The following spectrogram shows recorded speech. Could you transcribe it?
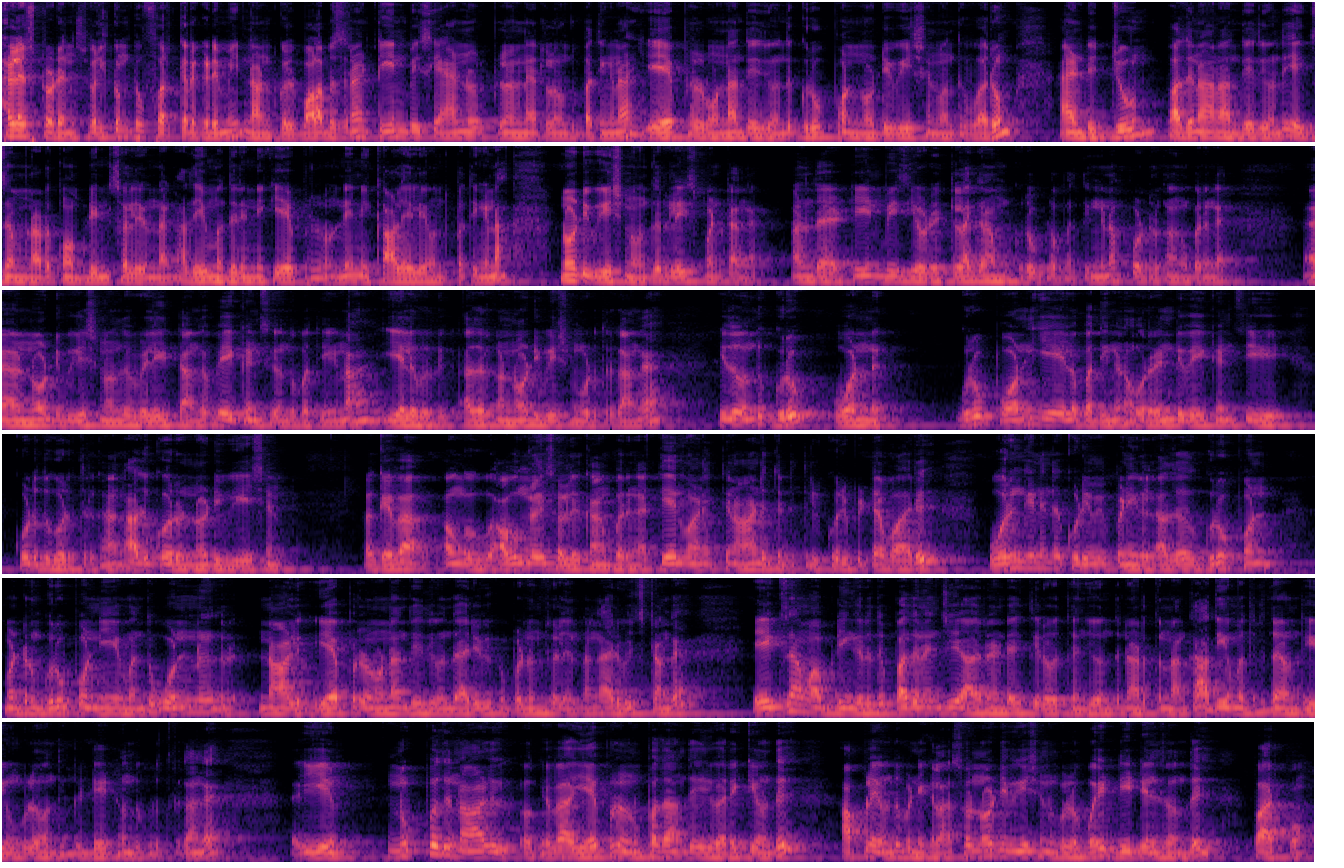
Hello students welcome to ஃபர்க்கர் academy நான் உங்கள் பாலா பேசுகிறேன் டிஎன்பிசி ஆனுவல் பிளானரில் வந்து பார்த்திங்கன்னா ஏப்ரல் ஒன்றாம் தேதி வந்து குரூப் ஒன் நோட்டிஃபிகேஷன் வந்து வரும். அண்டு ஜூன் பதினாறாம் தேதி வந்து எக்ஸாம் நடக்கும் அப்படின்னு சொல்லியிருந்தாங்க. அதே மாதிரி இன்றைக்கி ஏப்ரல் ஒன்று இன்றைக்கி காலையிலே வந்து பார்த்திங்கன்னா நோட்டிஃபிகேஷன் வந்து ரிலீஸ் பண்ணிட்டாங்க. அந்த டிஎன்பிசியோட டெலகிராம் குரூப்பில் பார்த்திங்கன்னா போட்டிருக்காங்க பாருங்கள் நோட்டிஃபிகேஷன் வந்து வெளியிட்டாங்க. வேகன்சி வந்து பார்த்திங்கன்னா எழுபது அதற்கான நோட்டிஃபிகேஷன் கொடுத்துருக்காங்க. இது வந்து குரூப் ஒன்று குரூப் ஒன் ஏயில் பார்த்தீங்கன்னா ஒரு ரெண்டு வேகன்சி கொடுத்து கொடுத்துருக்காங்க. அதுக்கு ஒரு நோட்டிஃபிகேஷன் ஓகேவா அவங்க அவங்களே சொல்லியிருக்காங்க பாருங்கள் தேர்வாணையத்தின் ஆண்டு திட்டத்தில் குறிப்பிட்டவாறு ஒருங்கிணைந்த குடிமைப் பணிகள் அதாவது குரூப் ஒன் மற்றும் குரூப் ஒன் ஏ வந்து ஒன்று நாலு ஏப்ரல் ஒன்றாம் தேதி வந்து அறிவிக்கப்படும் சொல்லியிருந்தாங்க அறிவிச்சிட்டாங்க. எக்ஸாம் அப்படிங்கிறது பதினஞ்சு ஆறு ரெண்டாயிரத்தி இருபத்தஞ்சி வந்து நடத்துனாங்க. அதே மாதிரி தான் வந்து இவங்களும் வந்து இங்கே டேட் வந்து கொடுத்துருக்காங்க. முப்பது நாலு ஓகேவா ஏப்ரல் முப்பதாம் தேதி வரைக்கும் வந்து அப்ளை வந்து பண்ணிக்கலாம். ஸோ நோட்டிஃபிகேஷனுக்குள்ளே போய் டீட்டெயில்ஸ் வந்து பார்ப்போம்.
